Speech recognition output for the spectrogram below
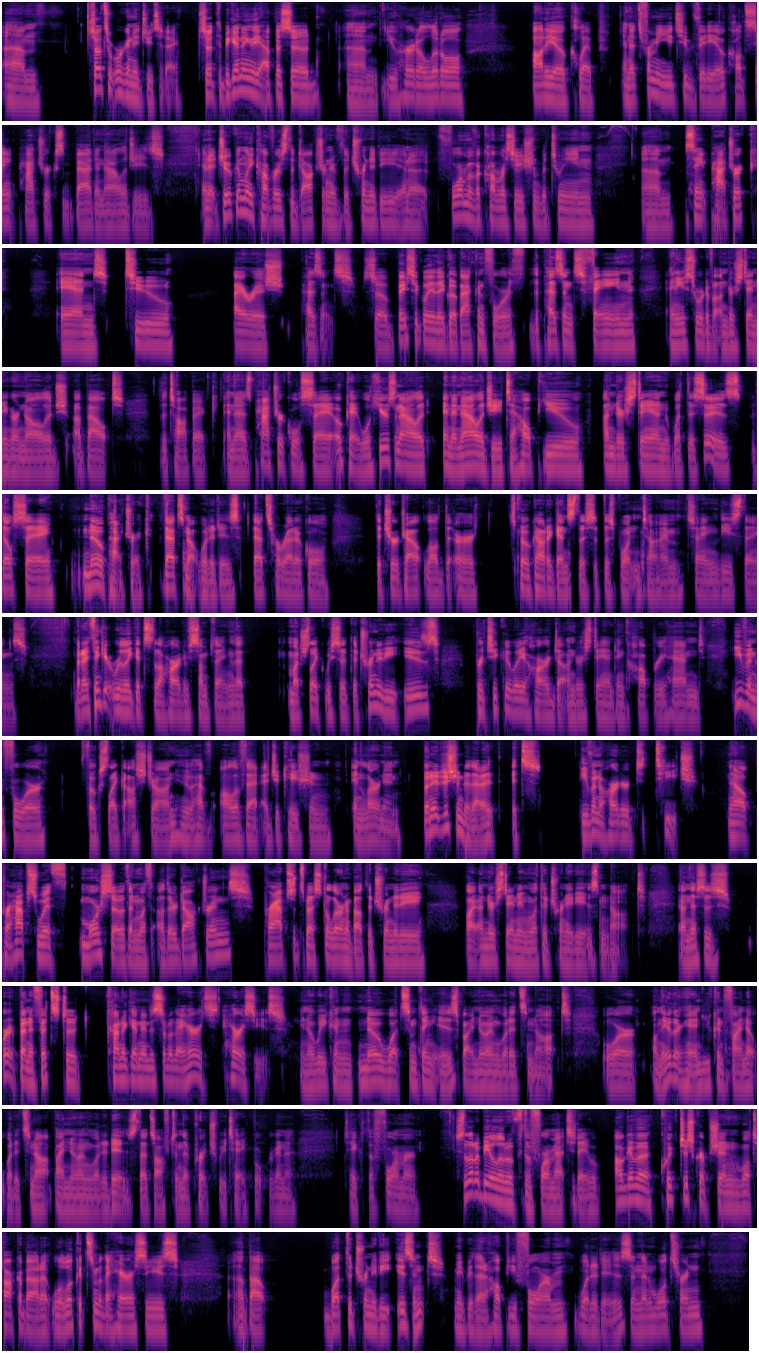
Um, so that's what we're going to do today. So at the beginning of the episode, um, you heard a little audio clip, and it's from a YouTube video called St. Patrick's Bad Analogies. And it jokingly covers the doctrine of the Trinity in a form of a conversation between um, St. Patrick and two Irish peasants. So basically, they go back and forth. The peasants feign any sort of understanding or knowledge about the topic. And as Patrick will say, okay, well, here's an, al- an analogy to help you understand what this is, they'll say, no, Patrick, that's not what it is. That's heretical. The church outlawed the, or spoke out against this at this point in time, saying these things. But I think it really gets to the heart of something that, much like we said, the Trinity is particularly hard to understand and comprehend, even for folks like us, John, who have all of that education and learning. But in addition to that, it, it's even harder to teach. Now, perhaps with more so than with other doctrines, perhaps it's best to learn about the Trinity by understanding what the Trinity is not. And this is where it benefits to kind of get into some of the heres- heresies. You know, we can know what something is by knowing what it's not. Or on the other hand, you can find out what it's not by knowing what it is. That's often the approach we take, but we're going to take the former. So that'll be a little bit of the format today. I'll give a quick description. We'll talk about it. We'll look at some of the heresies about what the Trinity isn't. Maybe that'll help you form what it is. And then we'll turn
